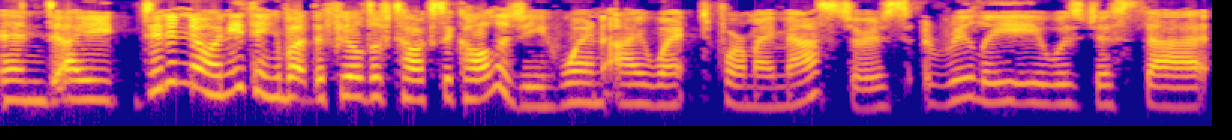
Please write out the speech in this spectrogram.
And I didn't know anything about the field of toxicology when I went for my master's. Really, it was just that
